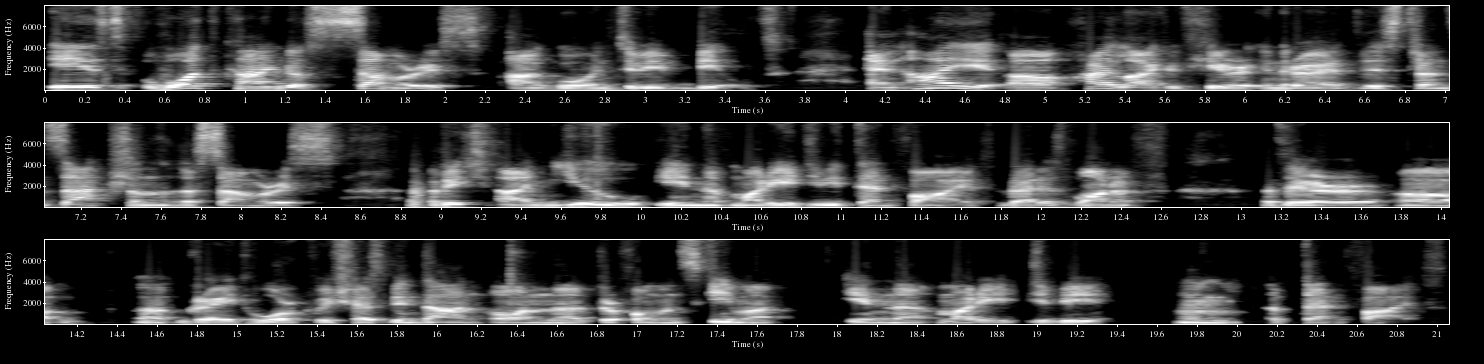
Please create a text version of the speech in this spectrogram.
is what kind of summaries are going to be built. And I uh, highlighted here in red these transaction uh, summaries, which are new in MariaDB 10.5. That is one of their uh, great work which has been done on uh, performance schema in uh, MariaDB mm, 10.5.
